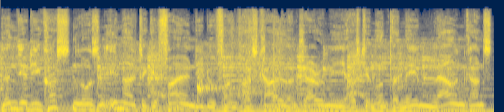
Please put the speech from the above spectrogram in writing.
Wenn dir die kostenlosen Inhalte gefallen, die du von Pascal und Jeremy aus den Unternehmen lernen kannst,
